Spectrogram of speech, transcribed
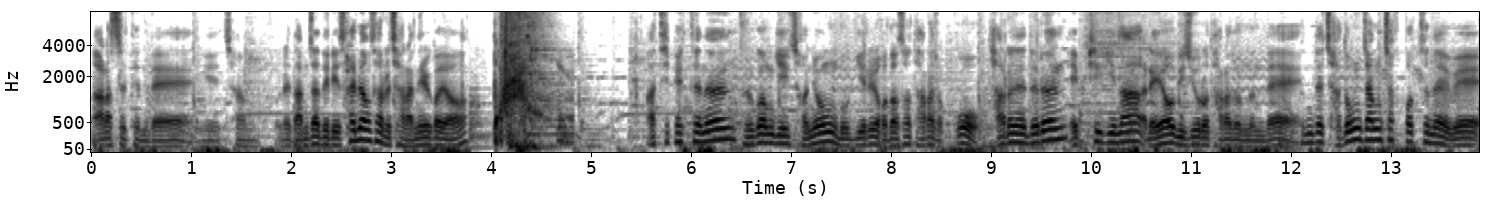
알았을 텐데 이게 참 원래 남자들이 설명 서를 잘 안 읽어요. 아티팩트는 불검기 전용 무기를 얻어서 달아줬고 다른 애들은 에픽이나 레어 위주로 달아줬는데 근데 자동 장착 버튼에 왜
